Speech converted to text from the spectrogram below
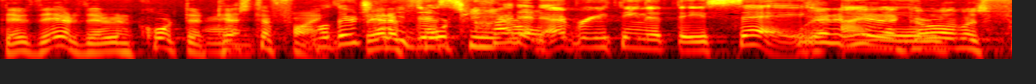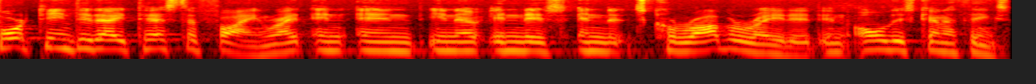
They're there. They're in court. They're testifying. Well, they're We had trying to 14-year-old discredit everything that they say. we had, we I had a girl that was 14 today testifying, right? And and you know, in this, and it's corroborated, and all these kind of things.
